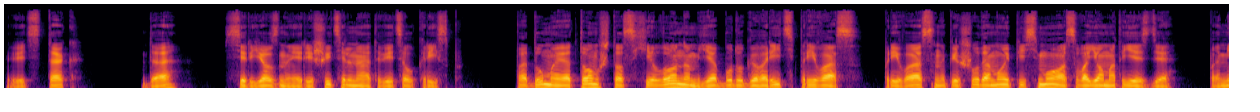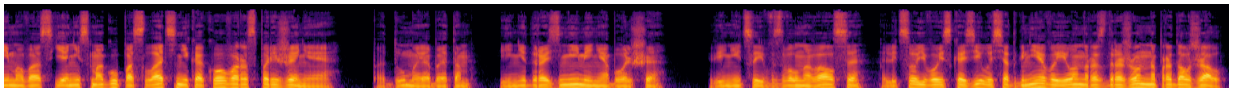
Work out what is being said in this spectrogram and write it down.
Ведь так?» «Да», — серьезно и решительно ответил Крисп. «Подумай о том, что с Хилоном я буду говорить при вас, при вас напишу домой письмо о своем отъезде. Помимо вас я не смогу послать никакого распоряжения. Подумай об этом и не дразни меня больше». Вениций взволновался, лицо его исказилось от гнева, и он раздраженно продолжал.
